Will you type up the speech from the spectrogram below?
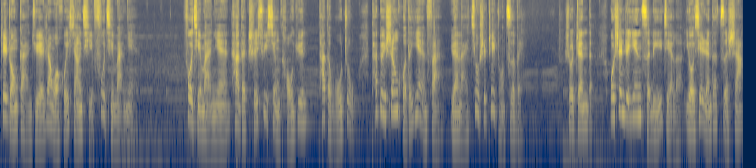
这种感觉让我回想起父亲晚年。父亲晚年，他的持续性头晕，他的无助，他对生活的厌烦，原来就是这种滋味。说真的，我甚至因此理解了有些人的自杀。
